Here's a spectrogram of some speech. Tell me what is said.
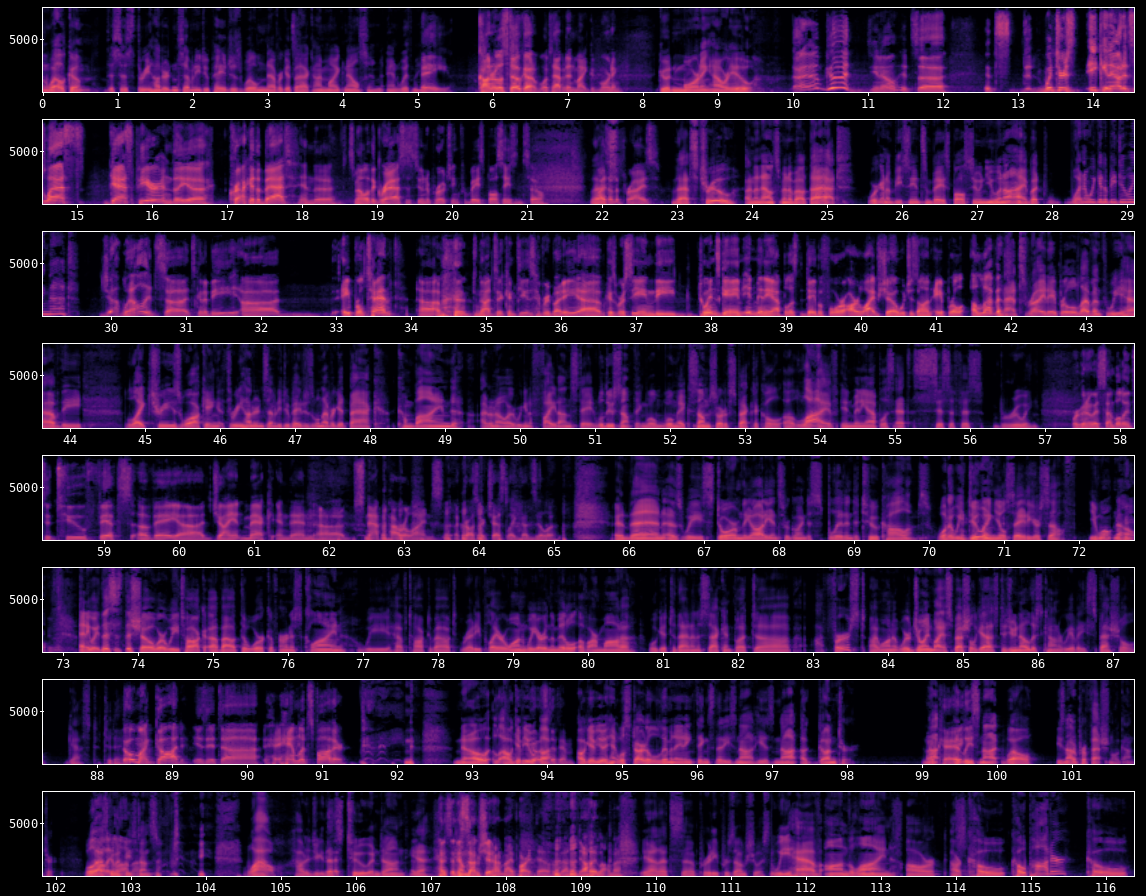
Everyone. Welcome. This is 372 pages we'll never get back. I'm Mike Nelson, and with me, Hey, Conor Lastowka. What's happening, Mike? Good morning. good morning. How are you? I'm good. You know, it's uh, it's winter's eking out its last gasp here, and the uh, crack of the bat and the smell of the grass is soon approaching for baseball season. So, eyes That's, on the prize. that's true. An announcement about that. We're going to be seeing some baseball soon, you and I. But when are we going to be doing that? Well, it's uh, it's going to be uh, April 10th. Uh, not to confuse everybody, uh, because we're seeing the Twins game in Minneapolis the day before our live show, which is on April 11th. That's right. April 11th, we have the Like Trees Walking, 372 pages we'll never get back. Combined, I don't know, are we going to fight on stage? We'll do something. We'll, we'll make some sort of spectacle uh, live in Minneapolis at Sisyphus Brewing. We're going to assemble into two fifths of a uh, giant mech and then uh, snap power lines across our chest like Godzilla. And then as we storm the audience, we're going to split into two columns. What are we doing, you'll say to yourself? You won't know. Anyway, this is the show where we talk about the work of Ernest Cline. We have talked about Ready Player One. We are in the middle of Armada. We'll get to that in a second. But uh, first, I want to. We're joined by a special guest. Did you know this, Conor? We have a special guest today. Oh my God! Is it uh, Hamlet's father? No, I'll give you. Ghost uh, of him. I'll give you a hint. We'll start eliminating things that he's not. He is not a gunter. Not, Okay. At least not. Well, he's not a professional gunter. We'll ask Dalai him if he's done some. wow, how did you? That's two and done. Yeah, That's an come- assumption on my part, though, about the Dalai Lama. Yeah, that's uh, pretty presumptuous. We have on the line our our co co potter co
